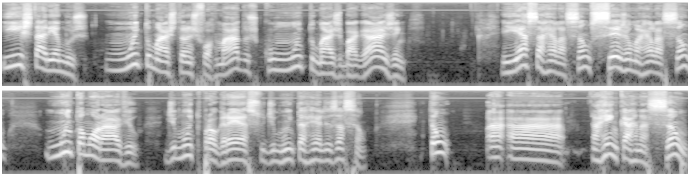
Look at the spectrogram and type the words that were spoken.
e estaremos muito mais transformados, com muito mais bagagem, e essa relação seja uma relação muito amorável, de muito progresso, de muita realização. Então, a, a, a reencarnação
